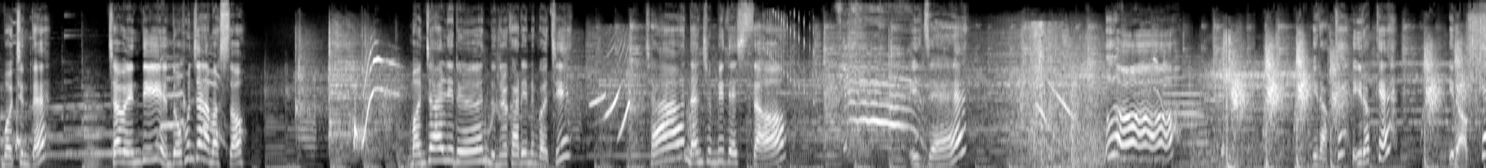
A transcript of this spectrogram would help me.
멋진데? 자, 웬디, 너 혼자 남았어. 먼저 할 일은 눈을 가리는 거지? 자, 난 준비됐어. 이제. 우와. 이렇게? 이렇게? 이렇게?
